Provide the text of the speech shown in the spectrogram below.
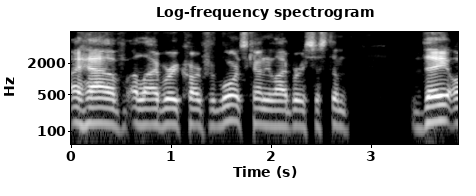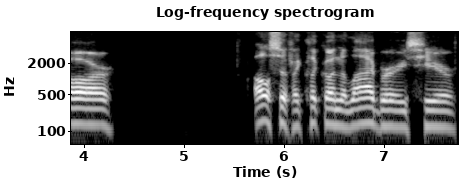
I have a library card for the Lawrence County Library System. They are also, if I click on the libraries here,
